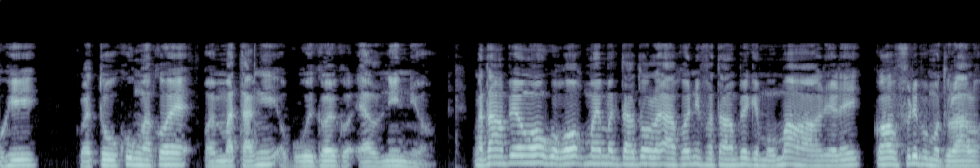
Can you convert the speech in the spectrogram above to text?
uhi, ko e tūkunga koe, o e matangi o kui koe ko El Nino. Ngā tāngapia ngō ko kōk mai mag tātole a koe ni whatāngapia ke mō mau a rei, ko hau flipa mo tu lalo.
